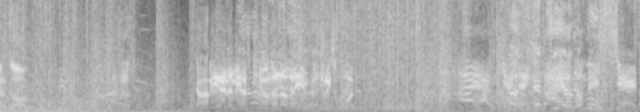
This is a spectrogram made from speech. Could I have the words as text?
Are gone. The enemy has killed another infantry squad. I am Gun getting MG on the of move! this! shit!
